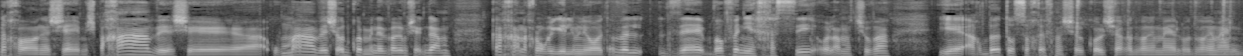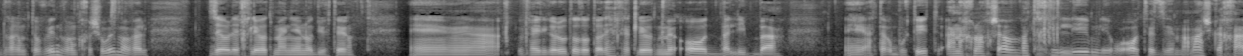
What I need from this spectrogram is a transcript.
נכון, יש משפחה ויש אומה ויש עוד כל מיני דברים שגם ככה אנחנו רגילים לראות, אבל זה באופן יחסי, עולם התשובה יהיה הרבה יותר סוחף מאשר כל שאר הדברים האלו, דברים, דברים טובים, דברים חשובים, אבל זה הולך להיות מעניין עוד יותר. וההתגלות הזאת הולכת להיות מאוד בליבה התרבותית. אנחנו עכשיו מתחילים לראות את זה, ממש ככה,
